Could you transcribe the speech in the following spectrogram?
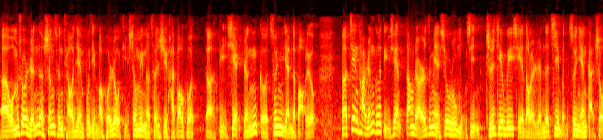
呃，我们说人的生存条件不仅包括肉体生命的存续，还包括呃底线、人格尊严的保留。呃，践踏人格底线，当着儿子面羞辱母亲，直接威胁到了人的基本尊严感受，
